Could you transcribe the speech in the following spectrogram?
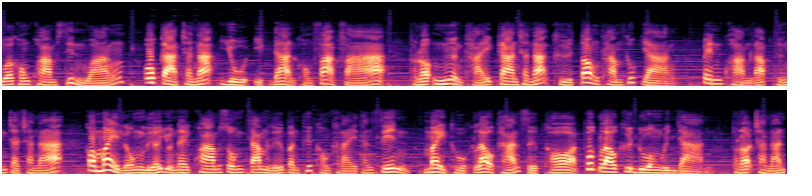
ตัวของความสิ้นหวัง โอกาสชนะอยู่อีกด้านของฟากฟ้า เพราะเงื่อนไขการชนะคือต้องทำทุกอย่าง เป็นความลับถึงจะชนะ ก็ไม่หลงเหลืออยู่ในความทรงจำหรือบันทึกของใครทั้งสิ้น ไม่ถูกเล่าขานสืบทอด พวกเราคือดวงวิญญาณ เพราะฉะนั้น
